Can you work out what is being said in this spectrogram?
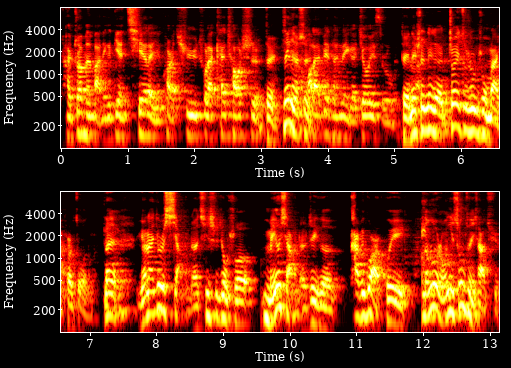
还专门把那个店切了一块区域出来开超市。对，那个是后来变成那个 Joyce Room。对，那是那个 Joyce Room 是我们俩一块做的嘛。那原来就是想着，其实就是说没有想着这个咖啡馆会能够容易生存下去。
